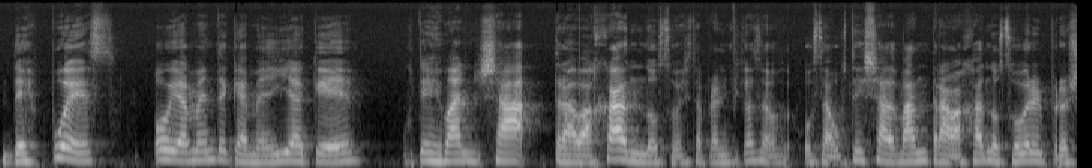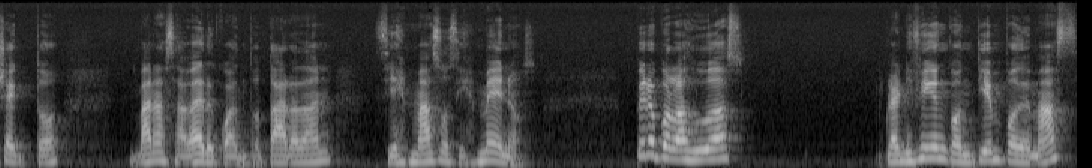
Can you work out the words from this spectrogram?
Después, obviamente que a medida que ustedes van ya trabajando sobre esta planificación, o sea, ustedes ya van trabajando sobre el proyecto, van a saber cuánto tardan, si es más o si es menos. Pero por las dudas, planifiquen con tiempo de más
